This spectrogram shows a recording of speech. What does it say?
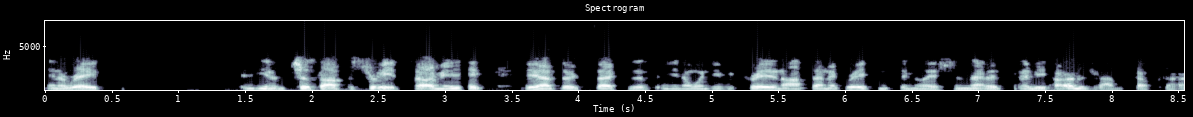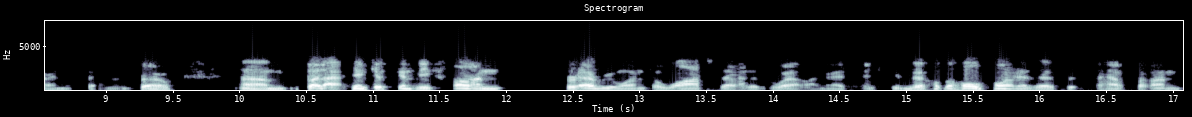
in a race, you know, just off the street. So I mean, you have to expect that, you know, when you create an authentic racing simulation, that it's going to be hard to drive a Cup car in the. So, um, but I think it's going to be fun for everyone to watch that as well. I mean, I think the, the whole point of this is to have fun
